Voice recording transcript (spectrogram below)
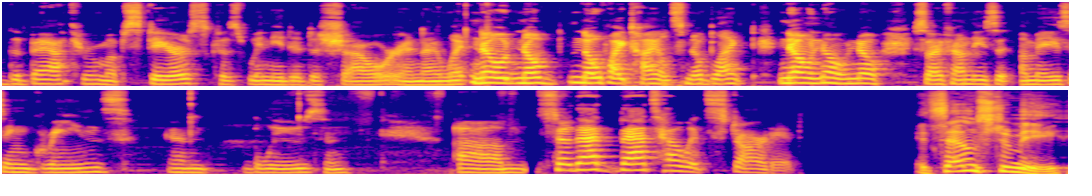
the bathroom upstairs because we needed a shower and i went no no no white tiles no blank no no no. So i found these amazing greens and blues and um, so that that's how it started. It sounds to me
